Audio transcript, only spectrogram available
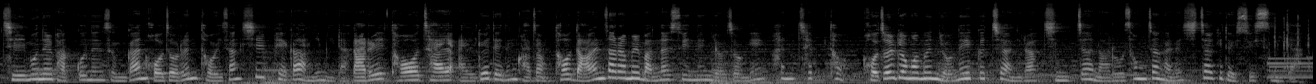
질문을 바꾸는 순간 거절은 더 이상 실패가 아닙니다. 나를 더 잘 알게 되는 과정, 더 나은 사람을 만날 수 있는 여정의 한 챕터. 거절 경험은 연애의 끝이 아니라 진짜 나로 성장하는 시작이 될 수 있습니다.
